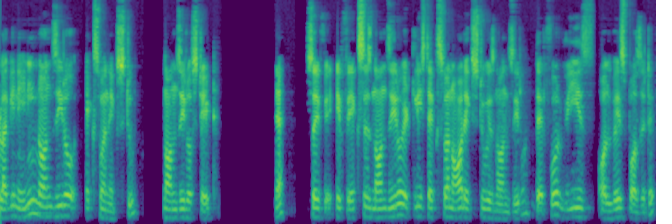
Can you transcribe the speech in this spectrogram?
plug in any non-zero x1 x2 non-zero state yeah so if, if x is non-zero at least x1 or x2 is non-zero therefore v is always positive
